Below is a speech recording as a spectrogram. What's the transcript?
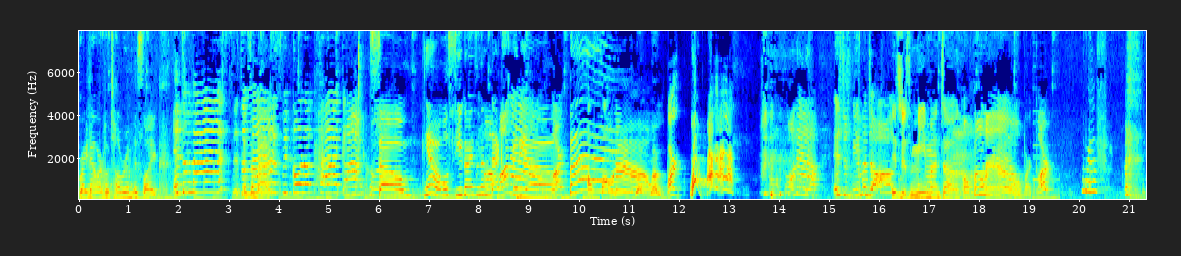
right now our hotel room is like It's a mess. It's a, It's a mess. mess. We've got to pack our. So, yeah, we'll see you guys in the next video. Bark. Bye. Phone now. Bark. Oh, now. It's just me and my dog. It's just me and my dog. Oh, phone now. Bark. Bark. Ruff.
